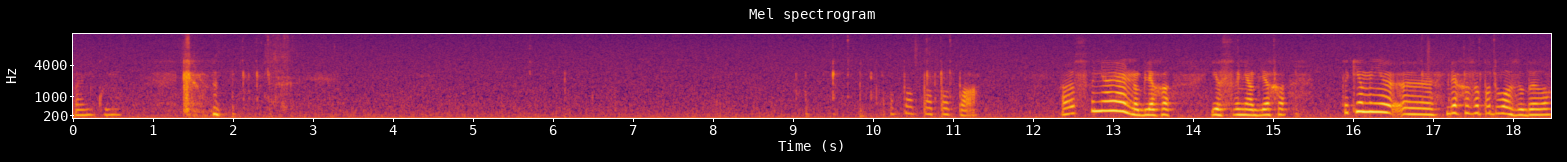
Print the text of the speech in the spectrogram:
Свинкою. Опа-па-па-па. Але свиня реально, бляха, є свиня, бляха. Таке мені, е, бляха, западло.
